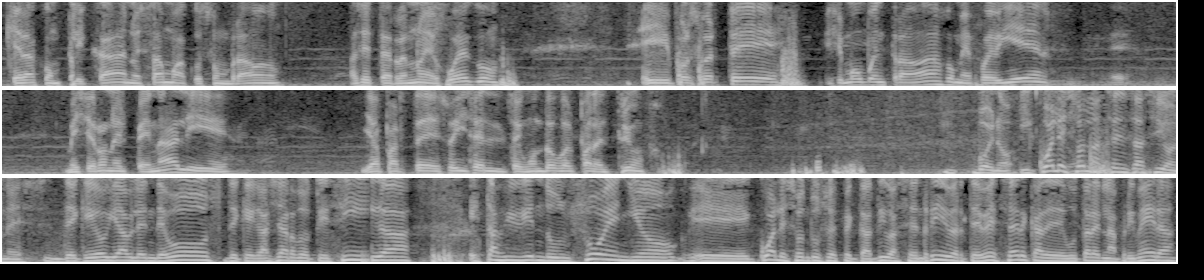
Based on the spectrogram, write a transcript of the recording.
que era complicada. No estamos acostumbrados a ese terreno de juego. Y por suerte hicimos un buen trabajo, me fue bien. Eh, me hicieron el penal y, y aparte de eso hice el segundo gol para el triunfo. Bueno, ¿y cuáles son las sensaciones de que hoy hablen de vos, de que Gallardo te siga? ¿Estás viviendo un sueño? Eh, ¿Cuáles son tus expectativas en River? ¿Te ves cerca de debutar en la primera?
